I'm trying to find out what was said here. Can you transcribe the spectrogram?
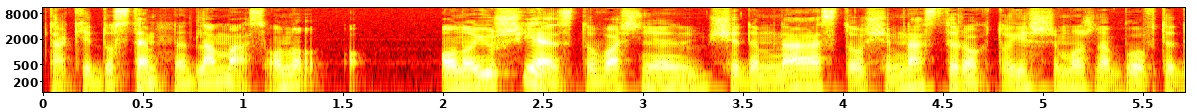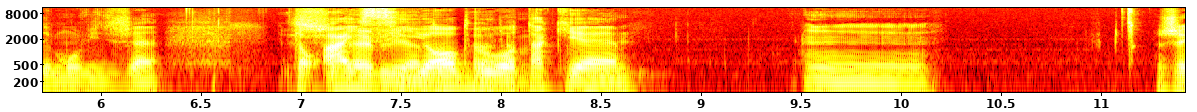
takie dostępne dla mas. Ono, ono już jest. To właśnie Mhm. 17, 18 rok, to jeszcze można było wtedy mówić, że to ICO było takie, Mhm. mm, że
